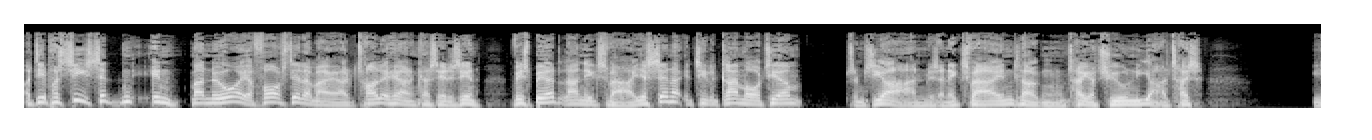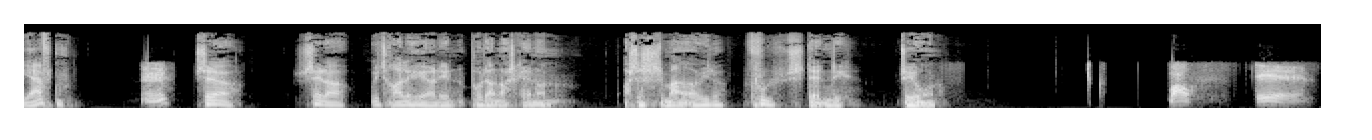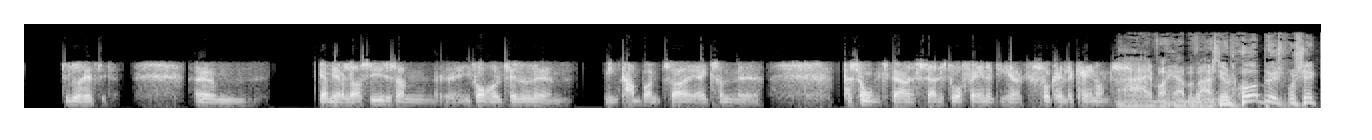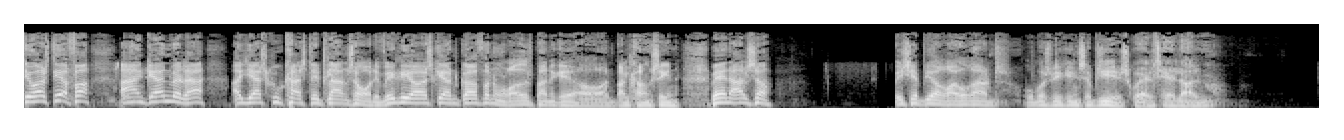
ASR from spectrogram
Og det er præcis sådan en manøvre, jeg forestiller mig, at troldeherren kan sættes ind, hvis Bertel han ikke svarer. Jeg sender et telegram over til ham, som siger, at han, hvis han ikke svarer inden klokken 23.59 i aften, Mm. så sætter vi troldeherren ind på Danmarks kanon. Og så smadrer vi det fuldstændig til jorden. Wow, det, øh, det lyder hæftigt. Øhm, jamen, jeg vil også sige det sådan, øh, i forhold til øh, min kampbånd, så er jeg ikke sådan øh, personligt særlig, særlig stor fan af de her såkaldte kanons. Nej, hvor her bevares. Det er jo et håbløst projekt. Det er jo også derfor, at han gerne vil have, at jeg skulle kaste lidt glans over det, hvilket jeg også gerne gør for nogle rødhuspandegærer og en balkonscene. Men altså, hvis jeg bliver røvrendt, Obers Viking, så bliver jeg sgu alt tale om.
